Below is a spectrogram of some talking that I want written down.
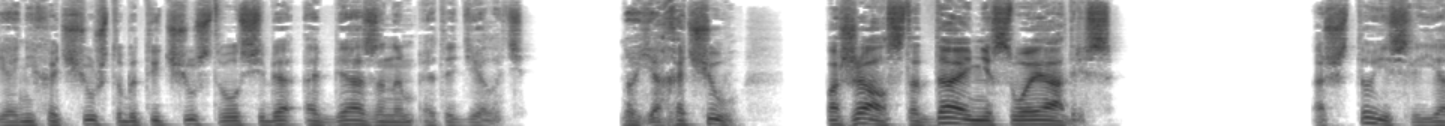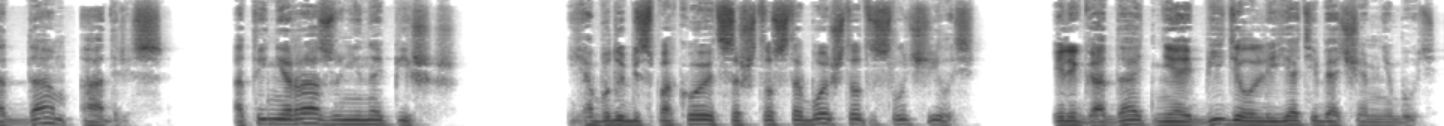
Я не хочу, чтобы ты чувствовал себя обязанным это делать. Но я хочу. Пожалуйста, дай мне свой адрес. А что, если я дам адрес, а ты ни разу не напишешь? Я буду беспокоиться, что с тобой что-то случилось, или гадать, не обидел ли я тебя чем-нибудь.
